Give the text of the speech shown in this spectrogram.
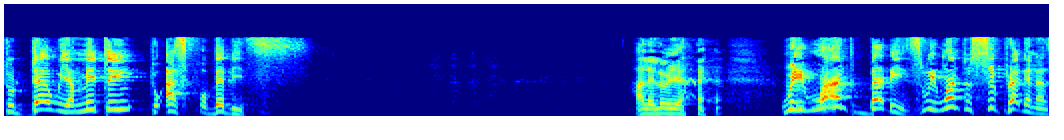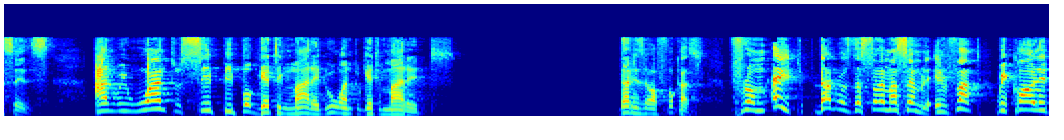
Today we are meeting to ask for babies. Hallelujah. We want babies. We want to see pregnancies. And we want to see people getting married who want to get married. That is our focus. From 8, that was the solemn assembly. In fact, we call it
